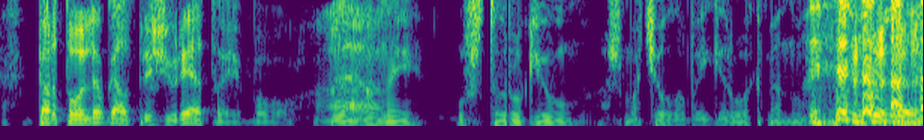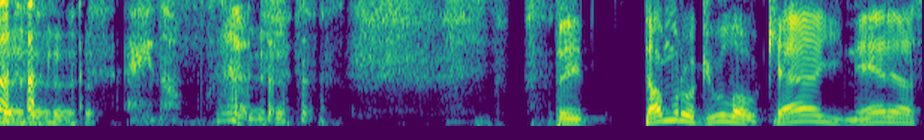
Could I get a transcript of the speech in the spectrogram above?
tiesiog per toli gal prižiūrėtojai buvo. A, Leonai, už tų rūgių aš mačiau labai gerų akmenų. Einam. Tai tam rūgių lauke įnėręs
